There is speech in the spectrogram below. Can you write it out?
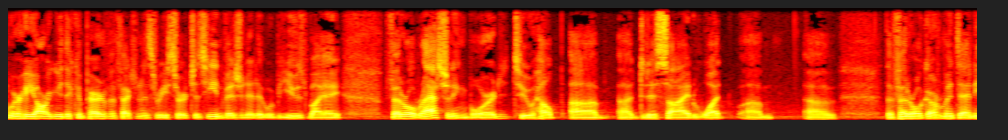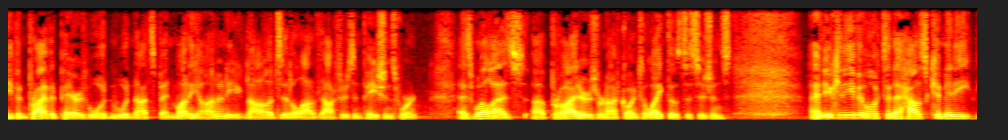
where he argued that comparative effectiveness research, as he envisioned it, it would be used by a federal rationing board to help uh, uh, decide what um, uh, the federal government and even private payers would and would not spend money on. And he acknowledged that a lot of doctors and patients weren't, as well as uh, providers, were not going to like those decisions. And you can even look to the House committee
